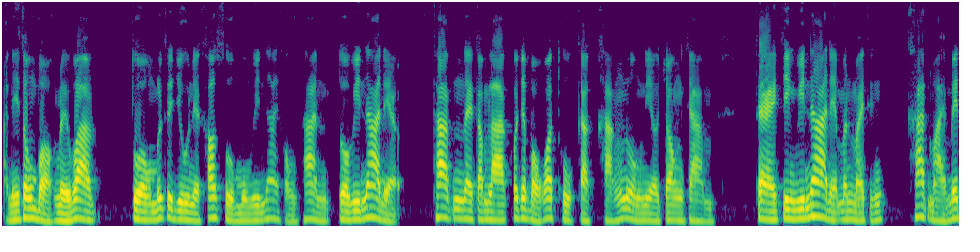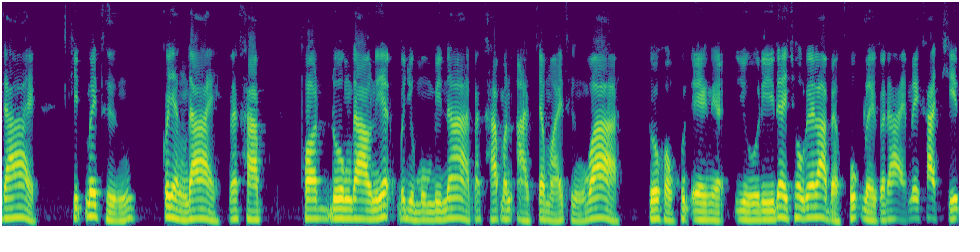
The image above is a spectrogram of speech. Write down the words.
อันนี้ต้องบอกเลยว่าตัวมฤตยูเนี่ยเข้าสู่มุมวินาศของท่าน ตัววินาศเนี่ย ถ้าในตำราก็จะบอกว่าถูกกักขังหน่วงเหนียวจองจำแต่จริงวินาเนี่ยมันหมายถึงคาดหมายไม่ได้ คิดไม่ถึงก็ยังได้นะครับ พอดวงดาวนี้มาอยู่มุมวินาศนะครับ มันอาจจะหมายถึงว่าตัวของคุณเองเนี่ยอยู่ดีได้โชคได้ลาบแบบฟุกเลยก็ได้ ไม่คาดคิด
